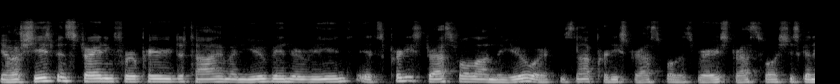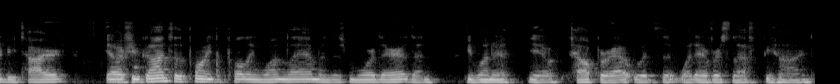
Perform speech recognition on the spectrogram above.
ewe know, if she's been straining for a period of time and you've intervened, it's pretty stressful on the you, or it's not pretty stressful, it's very stressful. She's going to be tired. You know, if you've gone to the point of pulling one lamb and there's more there, then you want to, you know, help her out with the, whatever's left behind.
